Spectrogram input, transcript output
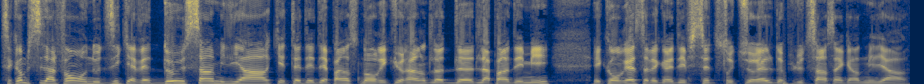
C'est- comme si dans le fond on nous dit qu'il y avait 200 milliards qui étaient des dépenses non récurrentes là, de, de la pandémie et qu'on reste avec un déficit structurel de plus de 150 milliards.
